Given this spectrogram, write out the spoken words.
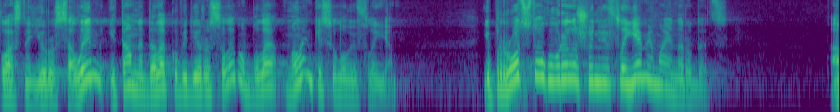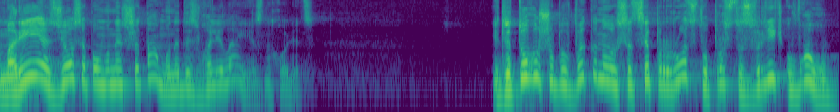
власне Єрусалим, і там недалеко від Єрусалиму було маленьке село Віфлеєм. І пророцтво говорило, що він в Віфлеємі має народитися. А Марія з Йосипом вони ще там, вони десь в Галілеї знаходяться. І для того, щоб виконалося це пророцтво, просто зверніть увагу,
